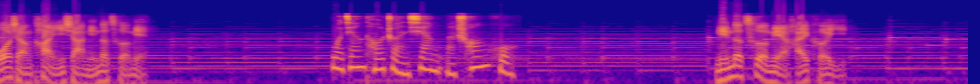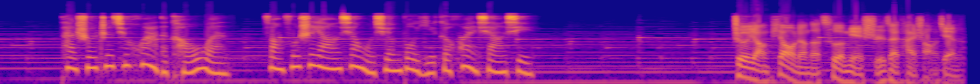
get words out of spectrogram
我想看一下您的侧面。我将头转向了窗户。您的侧面还可以。他说这句话的口吻，仿佛是要向我宣布一个坏消息。这样漂亮的侧面实在太少见了。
